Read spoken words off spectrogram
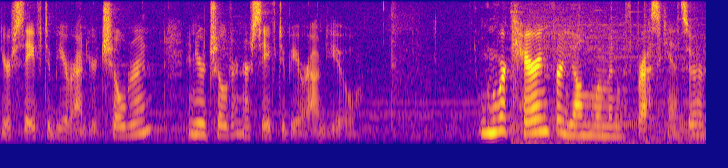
You're safe to be around your children, and your children are safe to be around you. When we're caring for young women with breast cancer,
